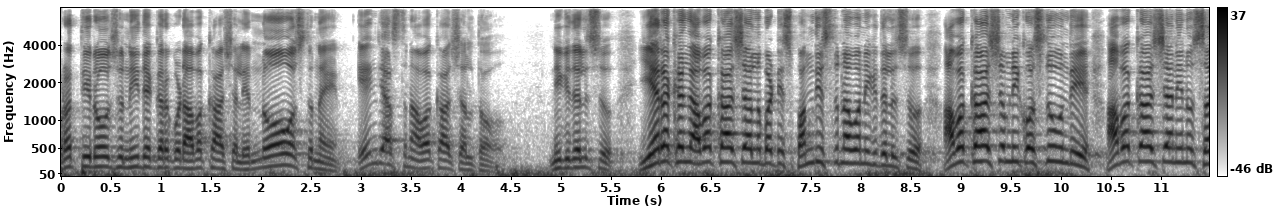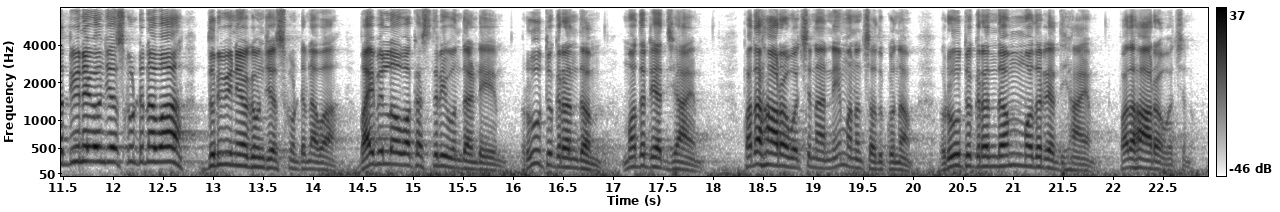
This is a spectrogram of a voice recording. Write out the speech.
ప్రతిరోజు నీ దగ్గర కూడా అవకాశాలు ఎన్నో వస్తున్నాయి. ఏం చేస్తున్నావు అవకాశాలతో? నీకు తెలుసు. ఏ రకంగా అవకాశాలను బట్టి స్పందిస్తున్నావో నీకు తెలుసు. అవకాశం నీకు వస్తూ ఉంది. అవకాశాన్ని నువ్వు సద్వినియోగం చేసుకుంటున్నావా? దుర్వినియోగం చేసుకుంటున్నావా? బైబిల్లో ఒక స్త్రీ ఉందండి. రూతు గ్రంథం మొదటి అధ్యాయం. పదహారో వచనాన్ని మనం చదువుకుందాం. రూతు గ్రంథం మొదటి అధ్యాయం. పదహారో వచనం.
